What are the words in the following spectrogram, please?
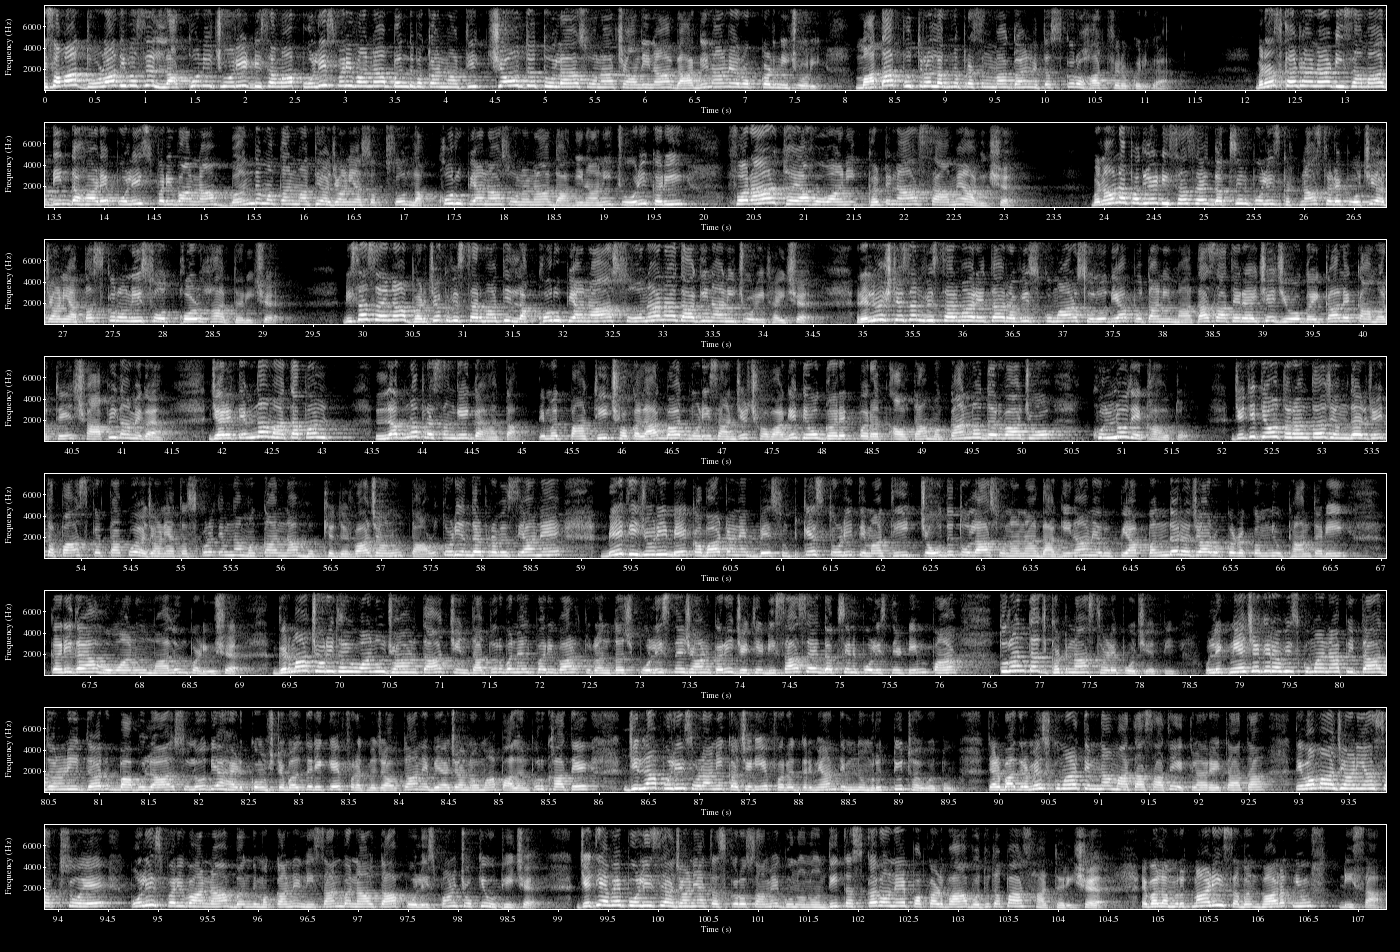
ડીસામાં ધોળા દિવસે લાખોની ચોરી, ડીસામાં પોલીસ પરિવારના બંધ મકાનમાંથી ચૌદ તોલા સોના ચાંદીના દાગીના અને રોકડની ચોરી. માતા, પુત્ર લગ્ન પ્રસંગમાં ગયા અને તસ્કરો હાથફેરો કરી ગયા. બનાસકાંઠાના ડીસામાં દિન દહાડે પોલીસ પરિવારના બંધ મકાનમાંથી અજાણ્યા શખ્સો લાખો રૂપિયાના સોનાના દાગીનાની ચોરી કરી ફરાર થયા હોવાની ઘટના સામે આવી છે. બનાવના પગલે ડીસા સહિત દક્ષિણ પોલીસ ઘટના સ્થળે પહોંચી અજાણ્યા તસ્કરોની શોધખોળ હાથ ધરી છે. ડીસા શહેરના ભરચક વિસ્તારમાંથી લાખો રૂપિયાના સોનાના દાગીનાની ચોરી થઈ છે. રેલવે સ્ટેશન વિસ્તારમાં રહેતા રવિશકુમાર સુલોદિયા પોતાની માતા સાથે રહે છે. જેઓ ગઈકાલે કામરથે છાપી ગામે ગયા. જ્યારે તેમના માતા પણ લગ્ન પ્રસંગે ગયા હતા. તેમજ પાંચથી છ કલાક બાદ મોડી સાંજે છ વાગે તેઓ ઘરે પરત આવતા મકાનનો દરવાજો ખુલ્લો દેખાતો જેથી તેઓ તરત જ અંદર જઈ તપાસ કરતા કોઈ અજાણ્યા તસ્કરો તેમના મકાનના મુખ્ય દરવાજાનું તાળું તોડી અંદર પ્રવેશ્યા અને બે તિજોરી બે કબાટ અને બે સુટકેસ તોડી તેમાંથી ચૌદ તોલા સોનાના દાગીના અને રૂપિયા પંદર હજાર રોકડ રકમની ઉઠાંતરી કરી ગયા હોવાનું માલુમ પડ્યું છે. ઘરમાં ચોરી થઈ હોવાનું જાણતા ચિંતાતુર બનેલ પરિવાર તુરંત જ પોલીસને જાણ કરી, જેથી ડીસા સહિત દક્ષિણ પોલીસની ટીમ પણ તુરંત જ ઘટના સ્થળે પહોંચી હતી. ઉલ્લેખનીય છે કે રવિશકુમારના પિતા ધરણીધર બાબુલાલ સુલોદિયા હેડ કોન્સ્ટેબલ તરીકે ફરજ બજાવતા અને બે હજાર નવમાં પાલનપુર ખાતે જિલ્લા પોલીસ વડાની કચેરીએ ફરજ દરમિયાન તેમનું મૃત્યુ થયું હતું. ત્યારબાદ રમેશકુમાર તેમના માતા સાથે એકલા રહેતા હતા. તેવામાં અજાણ્યા શખ્સોએ પોલીસ પરિવારના બંધ મકાનને નિશાન બનાવતા પોલીસ પણ ચોંકી ઉઠી છે. જેથી હવે પોલીસે અજાણ્યા તસ્કરો સામે ગુનો નોંધી તસ્કરોને પકડવા વધુ તપાસ હાથ ધરી છે. એવલ અમૃતમાળી સંબંધ ભારત ન્યૂઝ, ડીસા.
